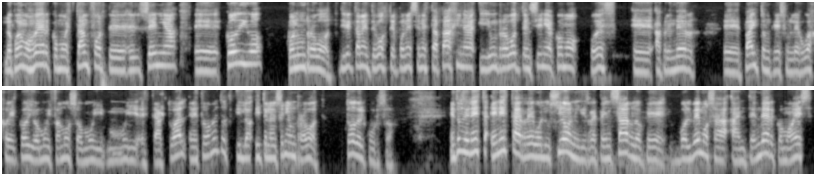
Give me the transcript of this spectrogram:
lo podemos ver como Stanford te enseña eh, código con un robot. Directamente vos te pones en esta página y un robot te enseña cómo podés eh, aprender eh, Python, que es un lenguaje de código muy famoso, muy, muy este, actual en estos momentos, y, te lo enseña un robot, todo el curso. Entonces, en esta, en esta revolución y repensar lo que volvemos a, entender como es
